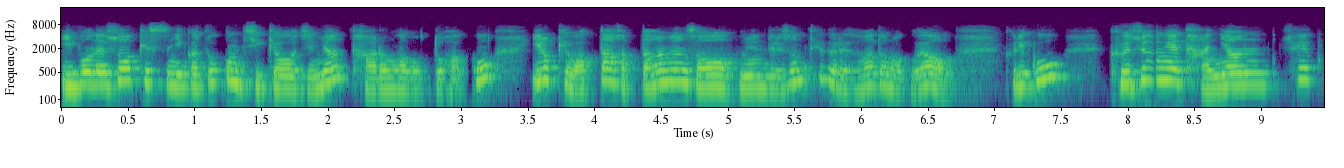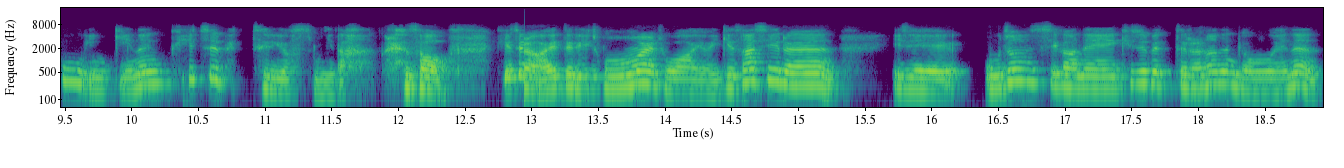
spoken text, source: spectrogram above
이번에 수학했으니까 조금 지겨워지면 다른 과목도 하고 이렇게 왔다 갔다 하면서 본인들이 선택을 해서 하더라고요. 그리고 그 중에 단연 최고 인기는 퀴즈 배틀이었습니다. 그래서 퀴즈를 아이들이 정말 좋아해요. 이게 사실은 이제 오전 시간에 퀴즈 배틀을 하는 경우에는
